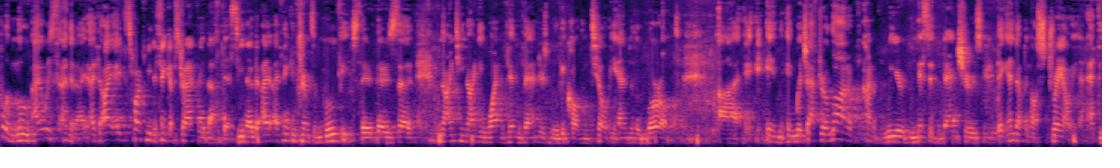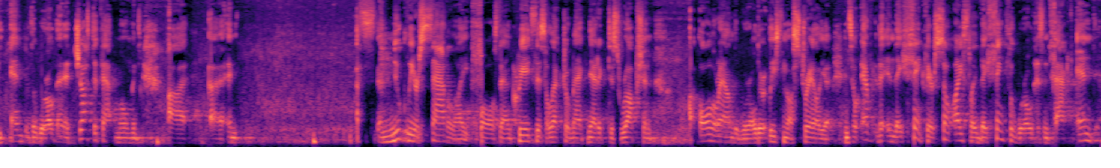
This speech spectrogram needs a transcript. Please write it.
couple of movies. I always, I don't know, I, I, it's hard for me to think abstractly about this. You know, I, I think in terms of movies, there, there's a 1991 Wim Wenders movie called Until the End of the World, uh, in, in which, after a lot of kind of weird misadventures, they end up in Australia at the end of the world. And just at that moment, uh, uh, a, nuclear satellite falls down, creates this electromagnetic disruption all around the world, or at least in Australia. And so, every, and they think they're so isolated, they think the world has in fact ended.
